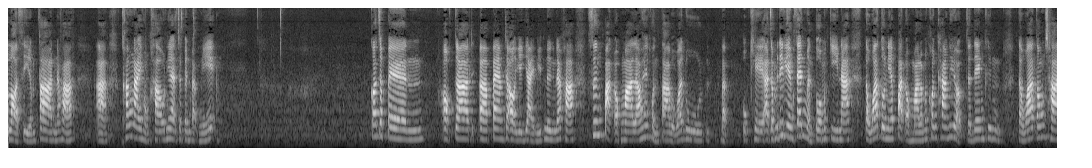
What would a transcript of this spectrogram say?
หลอดสีน้ำตาลนะคะ อ่าข้างในของเขาเนี่ยจะเป็นแบบนี้ ก็จะเป็นออกจะแปรงจะออกใหญ่ ๆ นิดนึงนะคะ ซึ่งปัดออกมาแล้วให้ขนตาแบบว่าดูแบบ โอเค อาจจะไม่ได้เรียงเส้นเหมือนตัวเมื่อกี้นะ แต่ว่าตัวนี้ปัดออกมาแล้วมันค่อนข้างที่แบบจะเด้งขึ้น แต่ว่าต้องใช้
